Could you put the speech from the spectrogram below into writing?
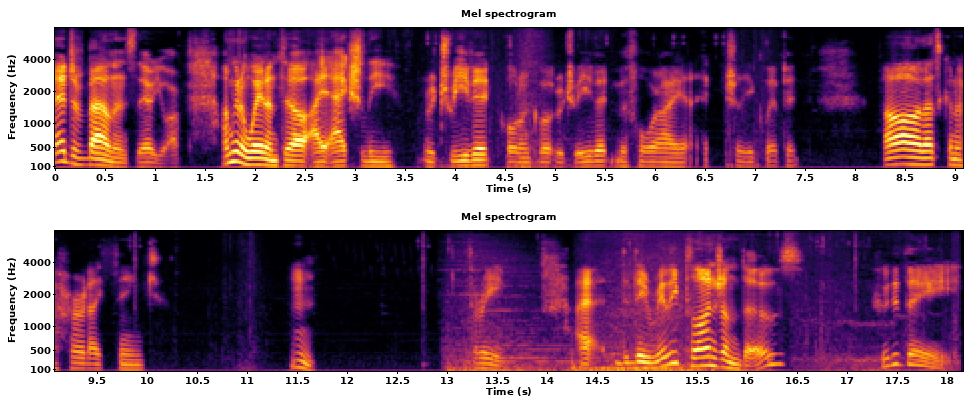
Edge of balance. There you are. I'm gonna wait until I actually retrieve it, quote unquote retrieve it, before I actually equip it. Oh, that's gonna hurt, I think. Hmm. Three. I, did they really plunge on those? Who did they...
